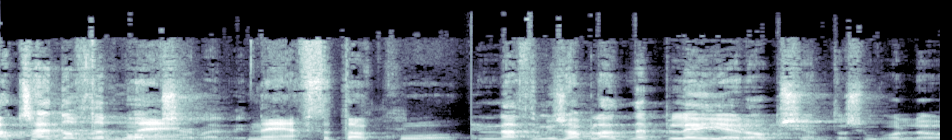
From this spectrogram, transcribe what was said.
outside of the box, ναι, ρε παιδί. ναι, αυτό το ακούω. Να θυμίσω απλά ότι είναι player option το συμβόλαιο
